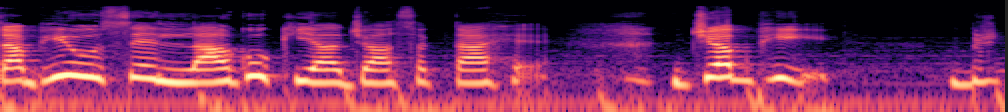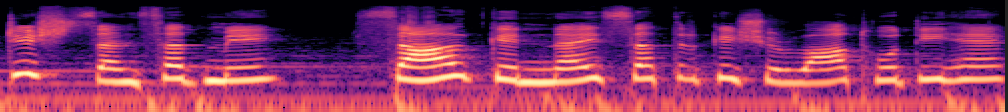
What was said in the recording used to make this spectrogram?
तभी उसे लागू किया जा सकता है। जब भी ब्रिटिश संसद में साल के नए सत्र की शुरुआत होती है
